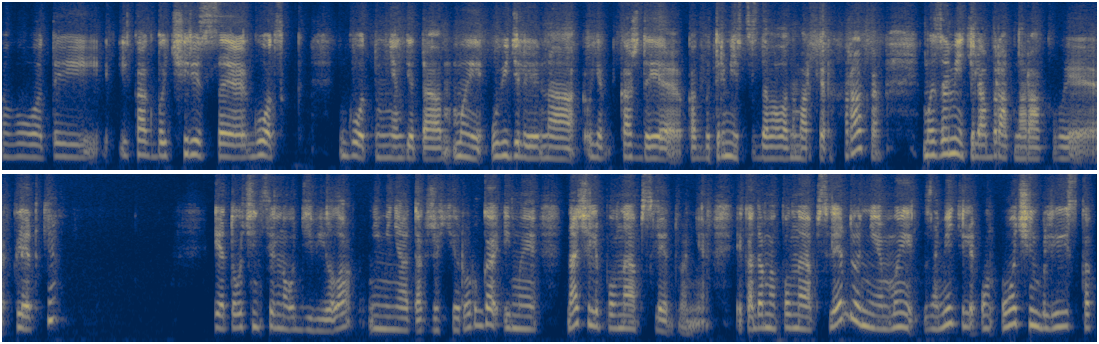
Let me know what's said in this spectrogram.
Вот, и, и как бы через э, год, год меня где-то мы увидели на, я каждые как бы три месяца сдавала на маркерах рака, мы заметили обратно раковые клетки, и это очень сильно удивило и меня, а также хирурга, и мы начали полное обследование. И когда мы полное обследование, мы заметили, он очень близко,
